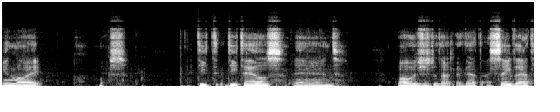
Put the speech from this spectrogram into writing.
in my oops, det details and oh let's just do that like that. I save that.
